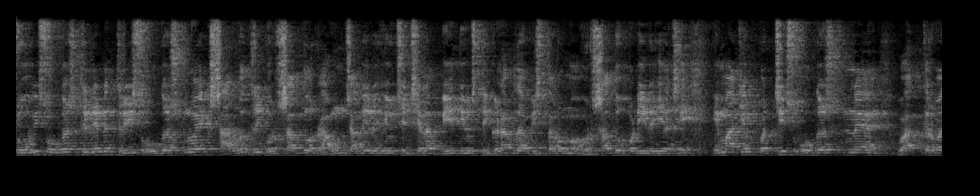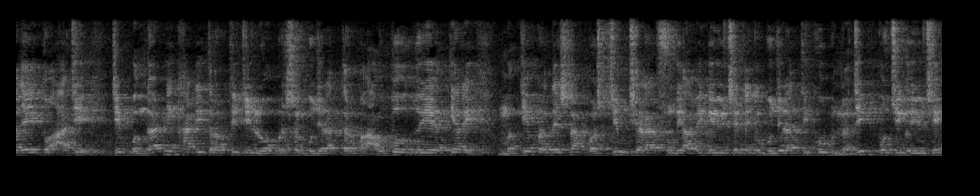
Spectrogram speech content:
ચોવીસ ઓગસ્ટથી લઈને ત્રીસ ઓગસ્ટનો એક સાર્વત્રિક વરસાદનો રાઉન્ડ ચાલી રહ્યો છે. છેલ્લા બે દિવસથી ઘણા બધા વિસ્તારોમાં વરસાદો પડી રહ્યા છે. એમાં જે પચીસ ઓગસ્ટને વાત કરવા જઈએ તો આજે જે બંગાળની ખાડી તરફથી જે લો પ્રેશર ગુજરાત તરફ આવતું હતું, એ અત્યારે મધ્યપ્રદેશના પશ્ચિમ છેડા સુધી આવી ગયું છે. એટલે કે ગુજરાતથી ખૂબ નજીક પહોંચી ગયું છે.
